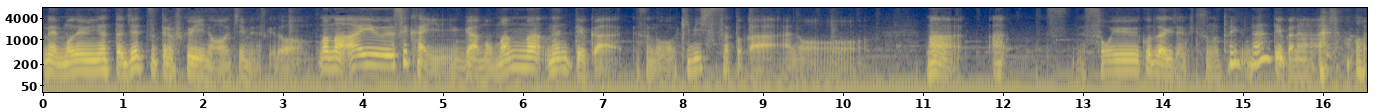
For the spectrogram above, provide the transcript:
ね、モデルになったジェッツっていうのは福井のチームですけどまあまあああいう世界がもうまんまなんていうかその厳しさとかあのまああそういうことだけじゃなくてそのとにかくなんていうかなあの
